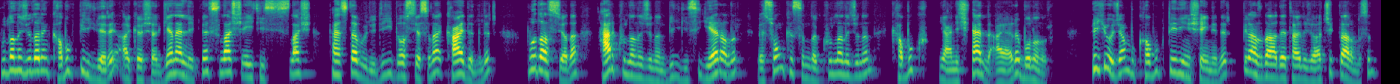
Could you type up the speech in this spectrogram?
Kullanıcıların kabuk bilgileri arkadaşlar genellikle slash atc slash passwd dosyasına kaydedilir. Bu dosyada her kullanıcının bilgisi yer alır ve son kısımda kullanıcının kabuk yani shell ayarı bulunur. Peki hocam bu kabuk dediğin şey nedir? Biraz daha detaylıca açıklar mısın?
